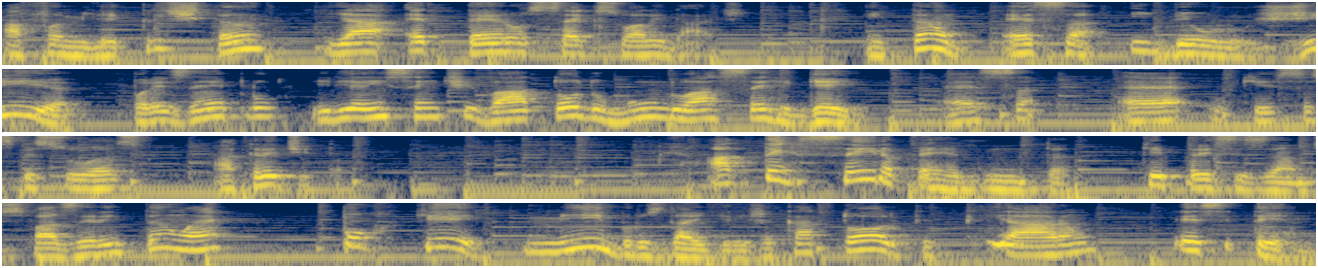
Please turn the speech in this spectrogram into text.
a família cristã e a heterossexualidade. Então, essa ideologia, por exemplo, iria incentivar todo mundo a ser gay. Essa é o que essas pessoas acreditam. A terceira pergunta que precisamos fazer então é por que membros da Igreja Católica criaram esse termo.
